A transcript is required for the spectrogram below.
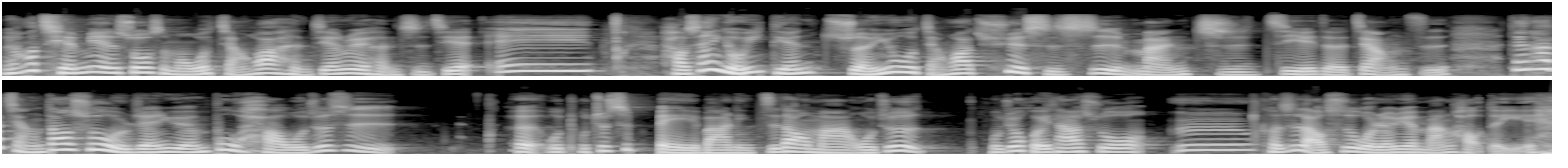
然后前面说什么我讲话很尖锐、很直接，诶，好像有一点准，因为我讲话确实是蛮直接的这样子。但他讲到说我人缘不好，我就是。呃，我我就是北吧，你知道吗？我就我就回他说，嗯，可是老师，我人缘蛮好的耶。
